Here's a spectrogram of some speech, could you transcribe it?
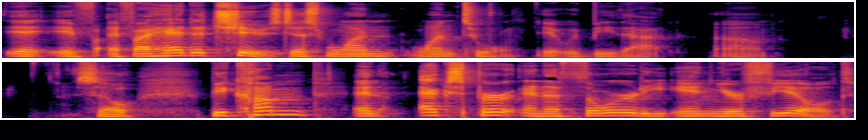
if if I had to choose just one one tool, it would be that. Um, so become an expert and authority in your field.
